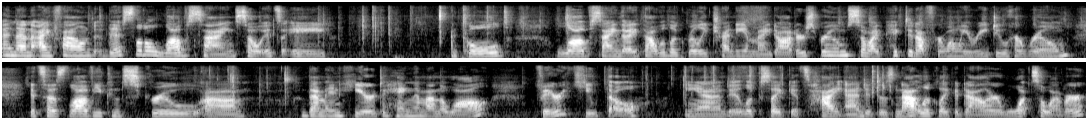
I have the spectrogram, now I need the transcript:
And then I found this little love sign. So it's a gold love sign that I thought would look really trendy in my daughter's room. So I picked it up for when we redo her room. It says love. You can screw um, them in here to hang them on the wall. Very cute though and it looks like it's high end. It does not look like a dollar whatsoever,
